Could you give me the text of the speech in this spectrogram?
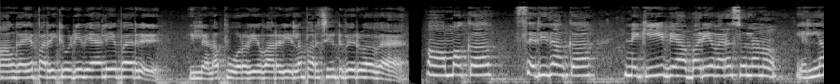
மாங்காய பறிக்க வேண்டிய வேலையை பாரு. இல்லைன்னா போறவைய வரவைய எல்லாம் பறிச்சுக்கிட்டு போயிருவாவ. ஆமாக்கா சரிதான்க்கா. இன்னைக்கு வியாபாரிய வர சொல்லணும். எல்லா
